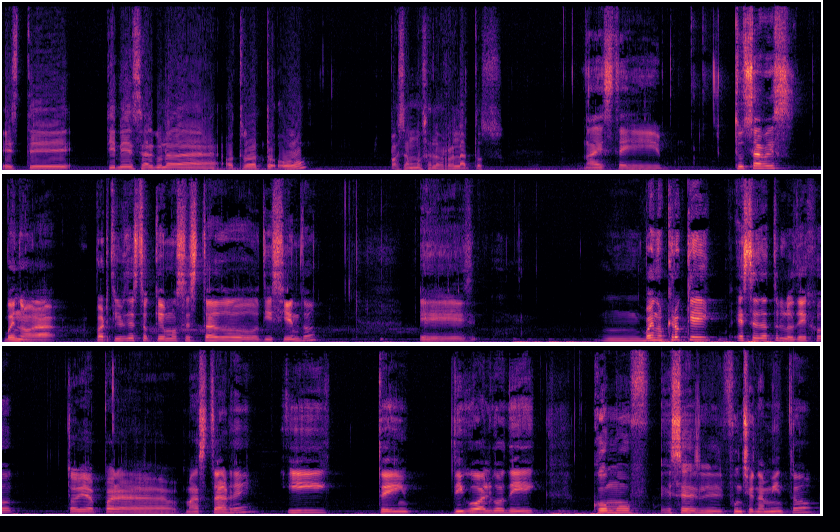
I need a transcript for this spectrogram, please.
este, ¿tienes alguna otro dato o pasamos a los relatos? Ah, este, tú sabes, bueno, a partir de esto que hemos estado diciendo, eh, mm, bueno, creo que este dato lo dejo todavía para más tarde y te digo algo de cómo es el funcionamiento.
